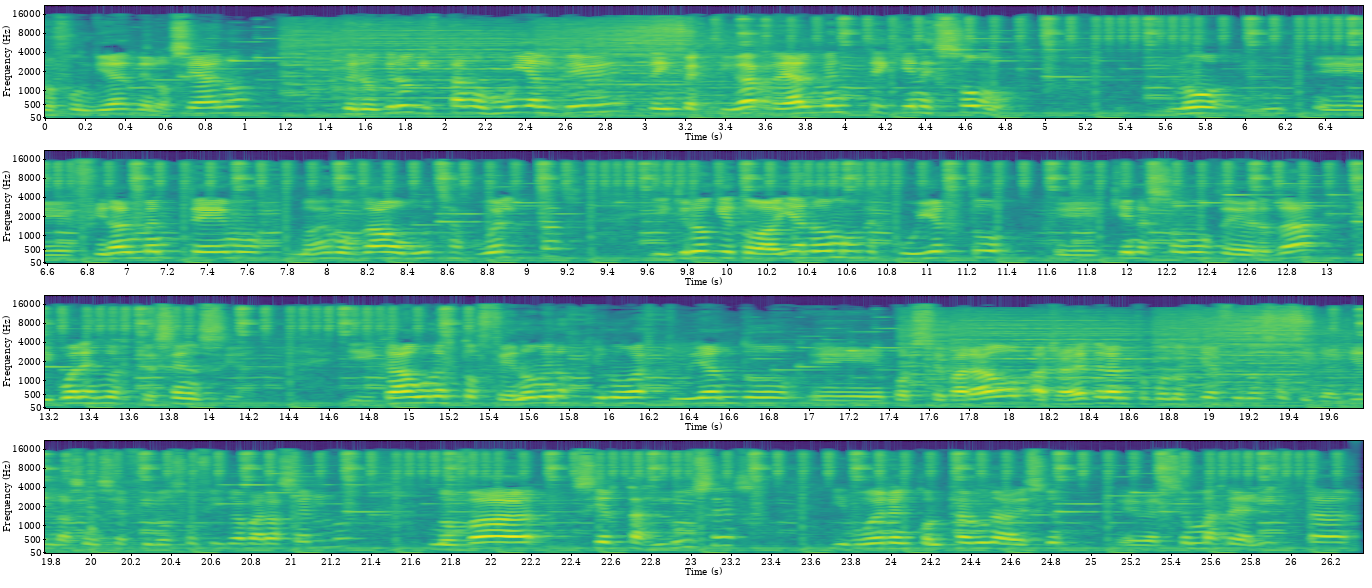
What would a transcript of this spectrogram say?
profundidades del océano, pero creo que estamos muy al debe de investigar realmente quiénes somos. No, eh, finalmente hemos, nos hemos dado muchas vueltas y creo que todavía no hemos descubierto eh, quiénes somos de verdad y cuál es nuestra esencia. Y cada uno de estos fenómenos que uno va estudiando eh, por separado a través de la antropología filosófica, que es la ciencia filosófica para hacerlo, nos va a dar ciertas luces y poder encontrar una versión, versión más realista,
